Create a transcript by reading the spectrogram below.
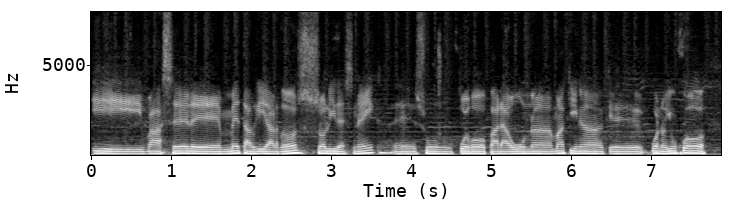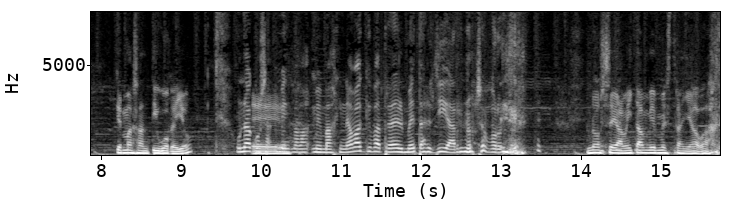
y va a ser eh, Metal Gear 2 Solid Snake. Eh, es un juego para una máquina que, bueno, y un juego que es más antiguo que yo. Una cosa, Eh. me, ima- me imaginaba que iba a traer el Metal Gear, no sé por qué. No sé, a mí también me extrañaba.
